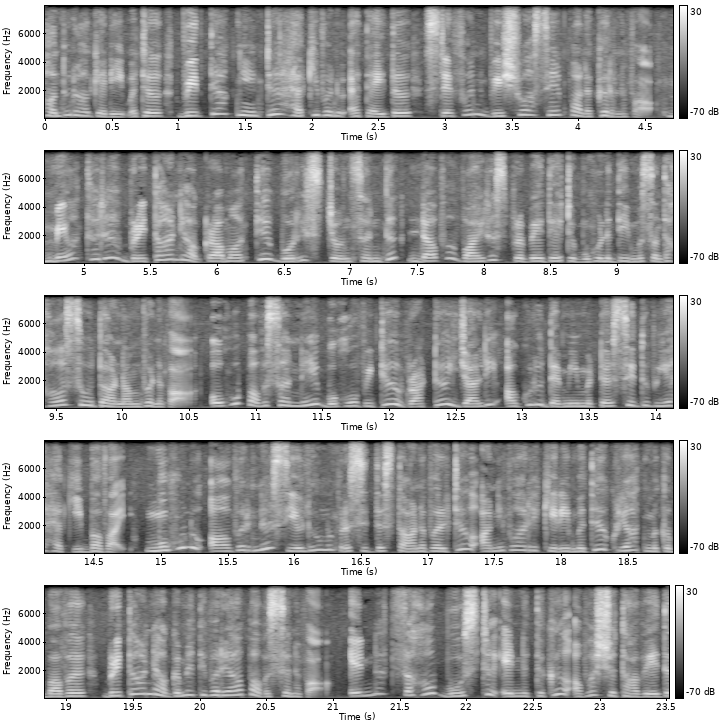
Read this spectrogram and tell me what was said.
හඳුනා ගැනීමට විද්‍යාඥයින්ට හැකිවනු ඇතැයිද ස්ටෙෆන් විශ්වාසය පළ කරනවා. මේ අතර බ්‍රිතාන්‍ය අග්‍රාමාත්‍ය බොරිස් ජොන්සන්ද නව වෛරස් ප්‍රභේදයට මුහුණ දීම සඳහා සූදානම් වනවා. ඔහු පවසන්නේ බොහෝ විට රට යළි අගුළු දැමීමට සිදුවිය හැකි බවයි. මුහුණු ආවරණ සියලුම ප්‍රසිද්ධ ස්ථානවලට අනිවාර්ය කිරීමද ක්‍රියාත්මක බව බ්‍රිතාන්‍ය අගමැතිවරයා පවසනවා. එන්නත් සහ බූස්ට් එන්නතක අවශ්‍යතාවයද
